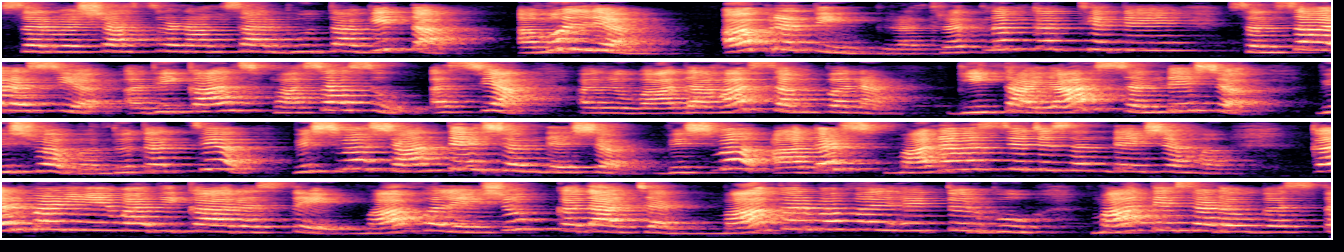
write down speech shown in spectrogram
સર્વશાસ્ત્રણામ સારભૂતા ગીતા અમૂલ્યમ અપ્રતિમ રથરત્નમ કથ્યતે સંસારસ્ય અધિકાંશ ભાષાસુ અસ્યા અનુવાદાહ સંપના ગીતાયા સંદેશ. વિશ્વ બંધુતસ્ય વિશ્વ શાંતે સંદેશ. વિશ્વ આદર્શ માનવસ્ય ચ સંદેશ. કર્મણ્યે વાધિકારસ્તે. મા ફલેષુ કદાચન. મા કર્મફલ હેતુર્ભુ. મા તે સડોગસ્ત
